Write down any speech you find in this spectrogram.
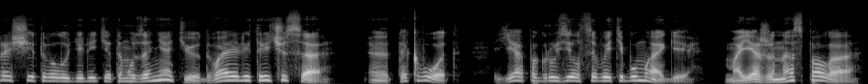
рассчитывал уделить этому занятию два или три часа. Э, так вот, я погрузился в эти бумаги, Моя жена спала.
